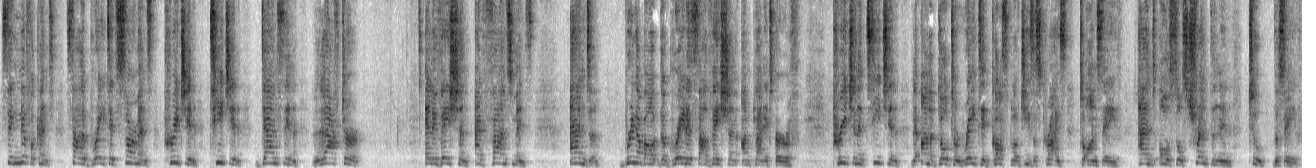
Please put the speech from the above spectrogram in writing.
significant, celebrated sermons, preaching, teaching, dancing, laughter, elevation, advancements, and bring about the greatest salvation on planet Earth. Preaching and teaching the unadulterated gospel of Jesus Christ to unsaved, and also strengthening to the saved.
